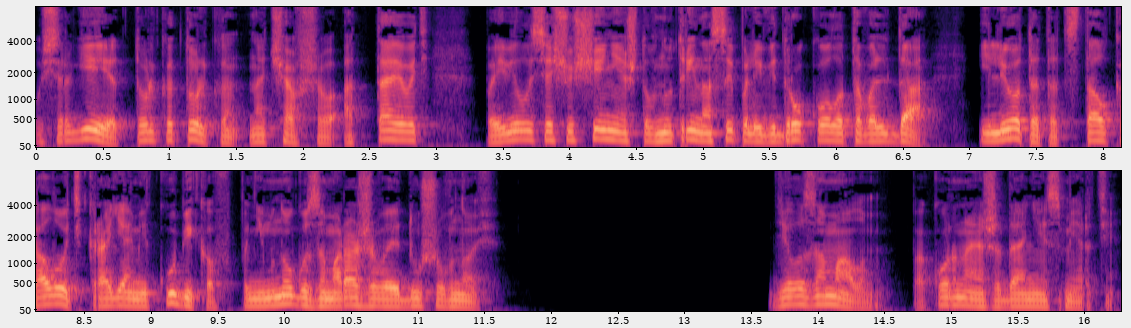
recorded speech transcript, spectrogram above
У Сергея, только-только начавшего оттаивать, появилось ощущение, что внутри насыпали ведро колотого льда, и лед этот стал колоть краями кубиков, понемногу замораживая душу вновь. Дело за малым, покорное ожидание смерти.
